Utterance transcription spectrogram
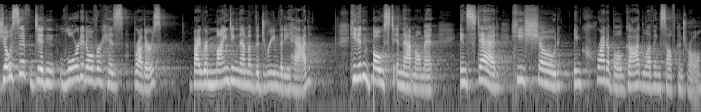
Joseph didn't lord it over his brothers by reminding them of the dream that he had. He didn't boast in that moment. Instead, he showed incredible God loving self control,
